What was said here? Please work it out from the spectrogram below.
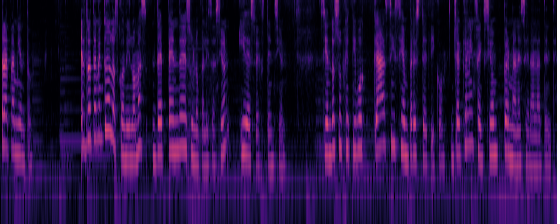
Tratamiento. El tratamiento de los condilomas depende de su localización y de su extensión, siendo su objetivo casi siempre estético, ya que la infección permanecerá latente.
